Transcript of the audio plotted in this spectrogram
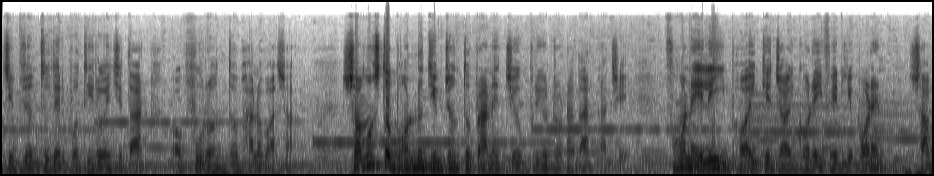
জীবজন্তুদের প্রতি রয়েছে তার অফুরন্ত ভালোবাসা। সমস্ত বন্য জীবজন্তু প্রাণের চেয়েও প্রিয় টোটাদার কাছে। ফোন এলেই ভয়কে জয় করেই ফেরিয়ে পড়েন সাপ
